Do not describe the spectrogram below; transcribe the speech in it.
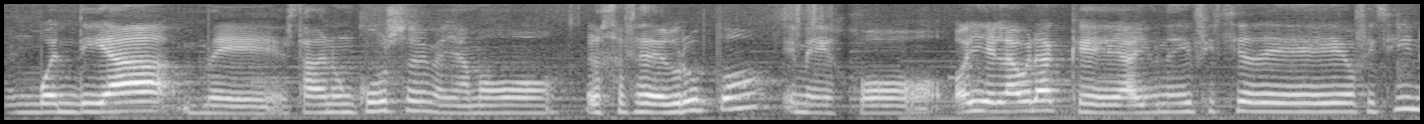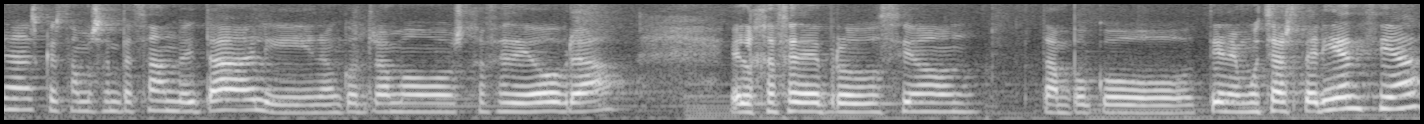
Un buen día me, estaba en un curso y me llamó el jefe de grupo y me dijo, oye Laura, que hay un edificio de oficinas que estamos empezando y tal y no encontramos jefe de obra el jefe de producción tampoco tiene mucha experiencia,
